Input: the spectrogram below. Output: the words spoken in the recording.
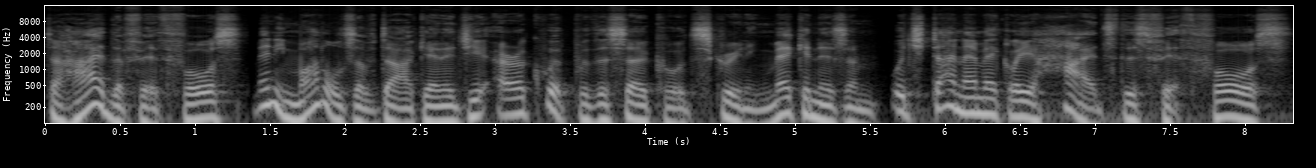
To hide the fifth force, many models of dark energy are equipped with the so called screening mechanism, which dynamically hides this fifth force.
